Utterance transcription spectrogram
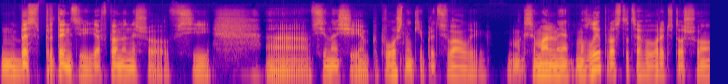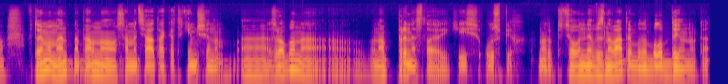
Без претензій, я впевнений, що всі всі наші ППОшники працювали максимально як могли. Просто це говорить в те, що в той момент, напевно, саме ця атака таким чином зроблена, вона принесла якийсь успіх. Ну, тобто, цього не визнавати було б дивно. Так?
